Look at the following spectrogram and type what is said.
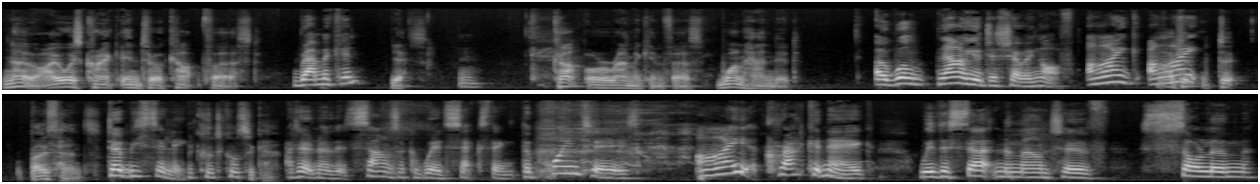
No, I always crack into a cup first. Ramekin? Yes. Hmm. Cup or a ramekin first, one handed. Oh, well, now you're just showing off. I, I, do, both hands. don't be silly. Of course, of course I can. I don't know, that sounds like a weird sex thing. The point is, I crack an egg with a certain amount of solemn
